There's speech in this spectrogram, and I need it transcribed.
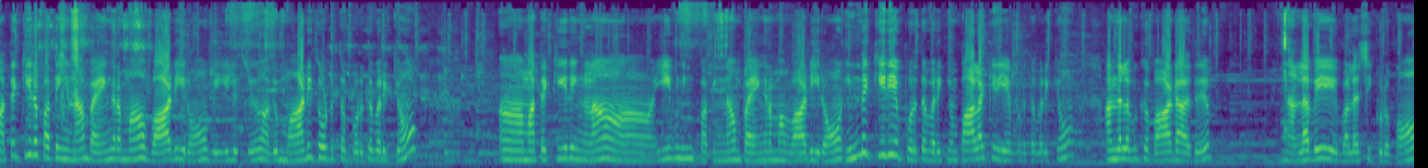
மற்ற கீரை பார்த்திங்கன்னா பயங்கரமாக வாடிரும் வெயிலுக்கு. அதுவும் மாடி தோட்டத்தை பொறுத்த வரைக்கும் மற்ற கீரைங்கெலாம் ஈவினிங் பார்த்திங்கன்னா பயங்கரமாக வாடிடும் இந்த கீரையை பொறுத்த வரைக்கும் பாலாக்கீரையை பொறுத்த வரைக்கும் அந்தளவுக்கு வாடாது. நல்லாவே வளர்ச்சி கொடுக்கும்.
